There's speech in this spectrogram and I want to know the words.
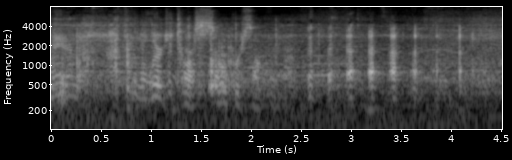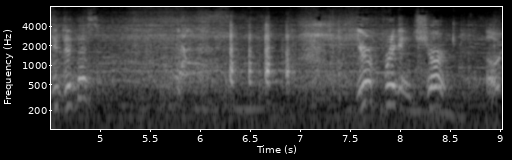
Man, I think I'm allergic to our soap or something. you did this? You're a friggin' jerk. Oh,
